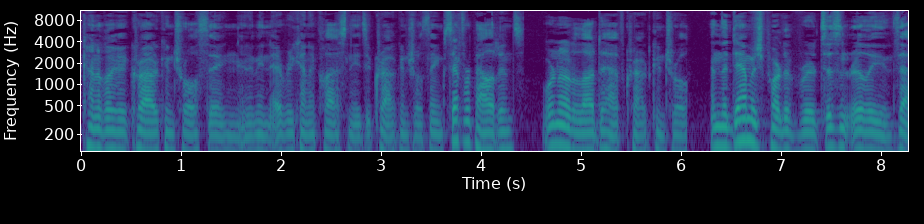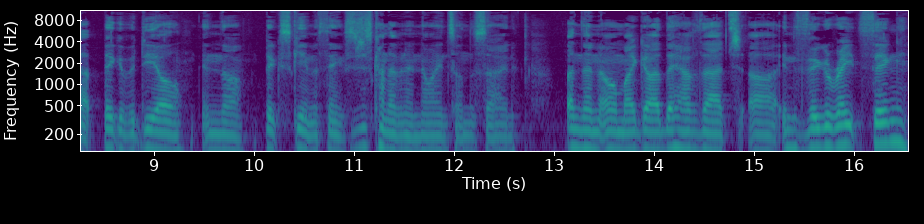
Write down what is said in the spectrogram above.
kind of like a crowd control thing, and I mean every kind of class needs a crowd control thing, except for paladins. We're not allowed to have crowd control. And the damage part of roots isn't really that big of a deal in the big scheme of things. It's just kind of an annoyance on the side. And then oh my god, they have that uh, invigorate thing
